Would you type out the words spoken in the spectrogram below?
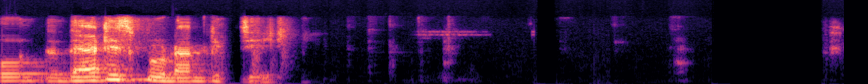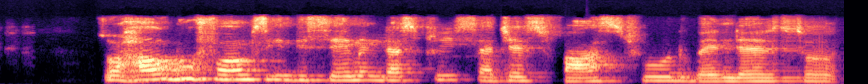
So that is product differentiation. So how do firms in the same industry, such as fast food vendors or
